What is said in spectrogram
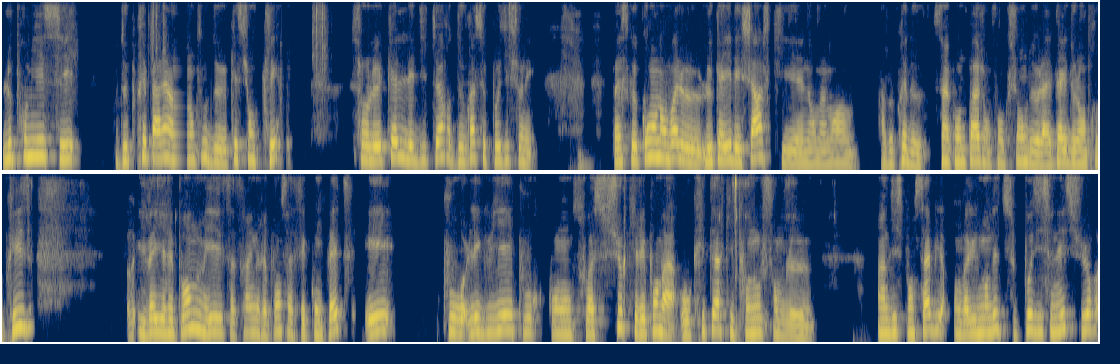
Le premier, c'est de préparer un ensemble de questions clés sur lequel l'éditeur devra se positionner. Parce que quand on envoie le, cahier des charges, qui est normalement à peu près de 50 pages en fonction de la taille de l'entreprise, il va y répondre, mais ça sera une réponse assez complète. Et pour l'aiguiller, pour qu'on soit sûr qu'il réponde aux critères qui pour nous semblent indispensables, on va lui demander de se positionner sur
